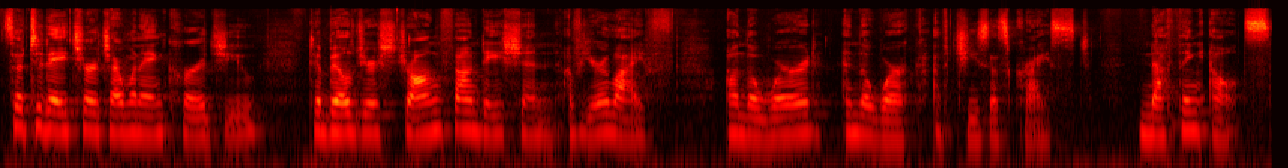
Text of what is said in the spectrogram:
So, today, church, I want to encourage you to build your strong foundation of your life on the word and the work of Jesus Christ. Nothing else.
